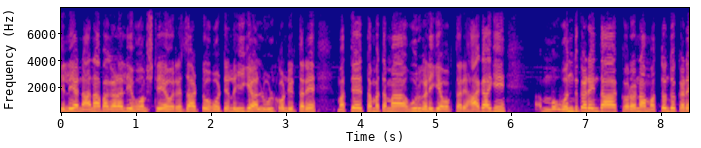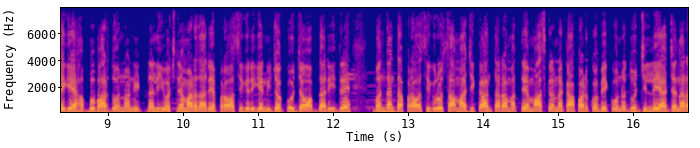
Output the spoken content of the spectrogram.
ಜಿಲ್ಲೆಯ ನಾನಾ ಭಾಗಗಳಲ್ಲಿ ಹೋಮ್ ಸ್ಟೇ, ರೆಸಾರ್ಟು, ಹೋಟೆಲ್ ಹೀಗೆ ಅಲ್ಲಿ ಉಳ್ಕೊಂಡಿರ್ತಾರೆ. ಮತ್ತೆ ತಮ್ಮ ತಮ್ಮ ಊರುಗಳಿಗೆ ಹೋಗ್ತಾರೆ. ಹಾಗಾಗಿ ಒಂದು ಕಡೆಯಿಂದ ಕೊರೋನಾ ಮತ್ತೊಂದು ಕಡೆಗೆ ಹಬ್ಬಬಾರ್ದು ಅನ್ನೋ ನಿಟ್ಟಿನಲ್ಲಿ ಯೋಚನೆ ಮಾಡೋದಾದ್ರೆ ಪ್ರವಾಸಿಗರಿಗೆ ನಿಜಕ್ಕೂ ಜವಾಬ್ದಾರಿ ಇದ್ದರೆ ಬಂದಂಥ ಪ್ರವಾಸಿಗರು ಸಾಮಾಜಿಕ ಅಂತರ ಮತ್ತು ಮಾಸ್ಕ್ಗಳನ್ನು ಕಾಪಾಡ್ಕೋಬೇಕು ಅನ್ನೋದು ಜಿಲ್ಲೆಯ ಜನರ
